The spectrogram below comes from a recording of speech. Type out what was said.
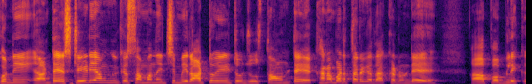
కొన్ని అంటే స్టేడియంకి సంబంధించి మీరు అటు ఇటు చూస్తూ ఉంటే కనబడతారు కదా అక్కడ ఉండే పబ్లిక్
